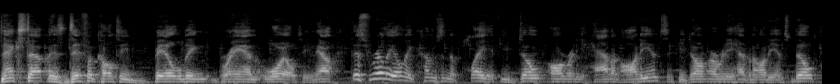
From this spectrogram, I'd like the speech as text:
Next up is difficulty building brand loyalty. Now this really only comes into play if you don't already have an audience if you don't already have an audience built.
